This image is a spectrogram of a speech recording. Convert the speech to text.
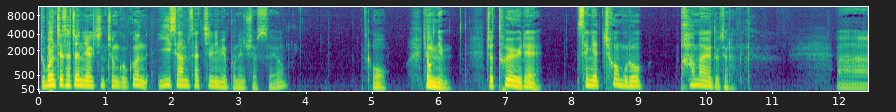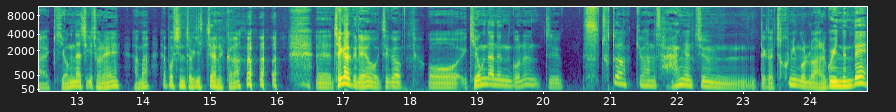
두 번째 사전 예약 신청곡은 2347님이 보내주셨어요. 오, 형님. 저 토요일에 생애 처음으로 파마에 도전합니다. 아, 기억나시기 전에 아마 해보신 적이 있지 않을까? 예, 제가 그래요. 제가, 어, 기억나는 거는, 이제 초등학교 한 4학년쯤 때가 처음인 걸로 알고 있는데,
